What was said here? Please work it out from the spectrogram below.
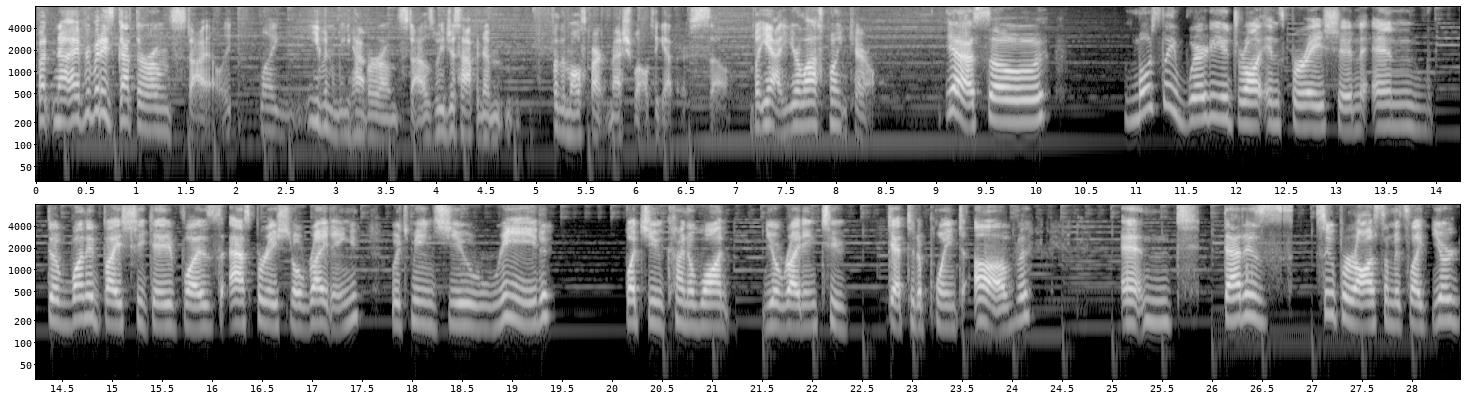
But now everybody's got their own style. Like even we have our own styles. We just happen to, for the most part, mesh well together. So, but yeah, your last point, Carol. Yeah, so mostly where do you draw inspiration? And the one advice she gave was aspirational writing, which means you read what you kind of want your writing to get to the point of. And that is super awesome. It's like you're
